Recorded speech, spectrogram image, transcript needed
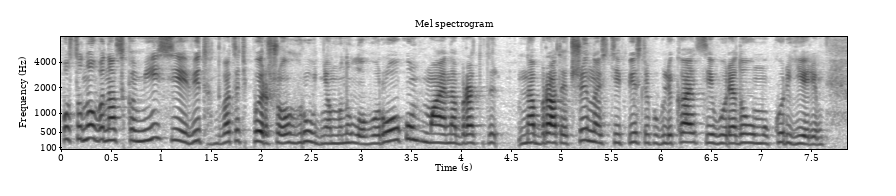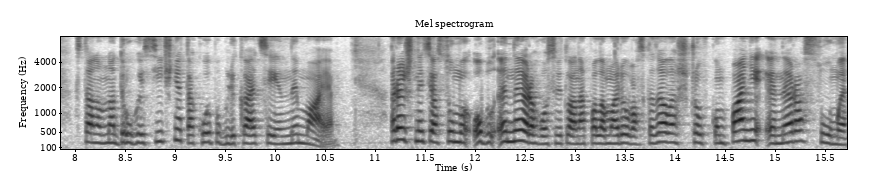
Постанова Нацкомісії від 21 грудня минулого року має набрати, набрати чинності після публікації в урядовому кур'єрі. Станом на 2 січня такої публікації немає. Речниця Суми Обленерго Світлана Паламарьова сказала, що в компанії Енера Суми,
